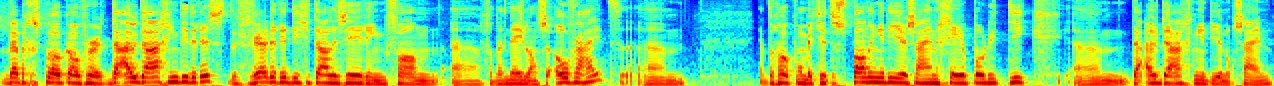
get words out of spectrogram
we hebben gesproken over de uitdaging die er is. De verdere digitalisering van, uh, van de Nederlandse overheid. Um, ja, toch ook wel een beetje de spanningen die er zijn, de geopolitiek, um, de uitdagingen die er nog zijn.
